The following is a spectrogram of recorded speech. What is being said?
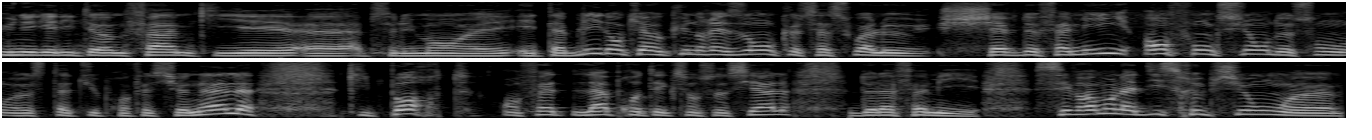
une égalité homme-femme qui est euh, absolument euh, établie. Donc il n'y a aucune raison que ce soit le chef de famille, en fonction de son euh, statut professionnel, qui porte en fait la protection sociale de la famille. C'est vraiment la disruption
